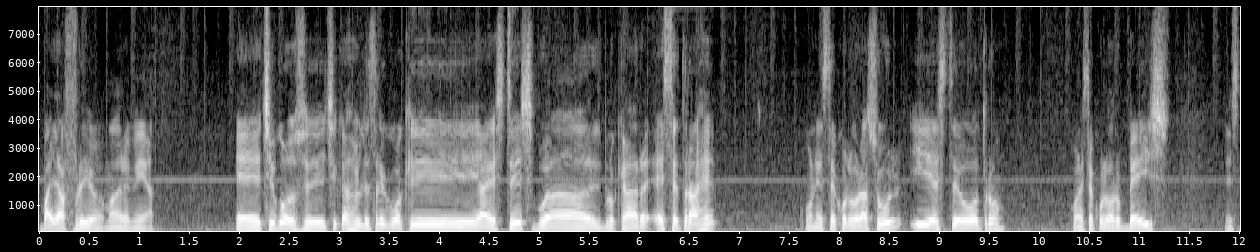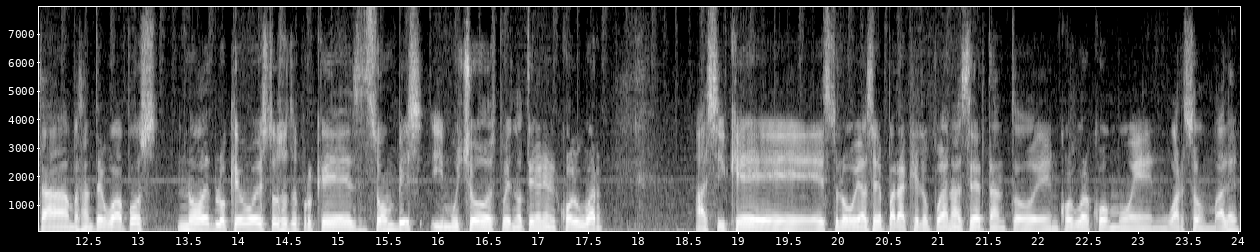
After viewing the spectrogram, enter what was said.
Vaya frío, madre mía. Eh, chicos y chicas, hoy les traigo aquí a Stitch. Voy a desbloquear este traje con este color azul y este otro con este color beige. Están bastante guapos. No desbloqueo estos otros porque es zombies y muchos pues no tienen el Cold War. Así que esto lo voy a hacer para que lo puedan hacer tanto en Cold War como en Warzone, ¿vale?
